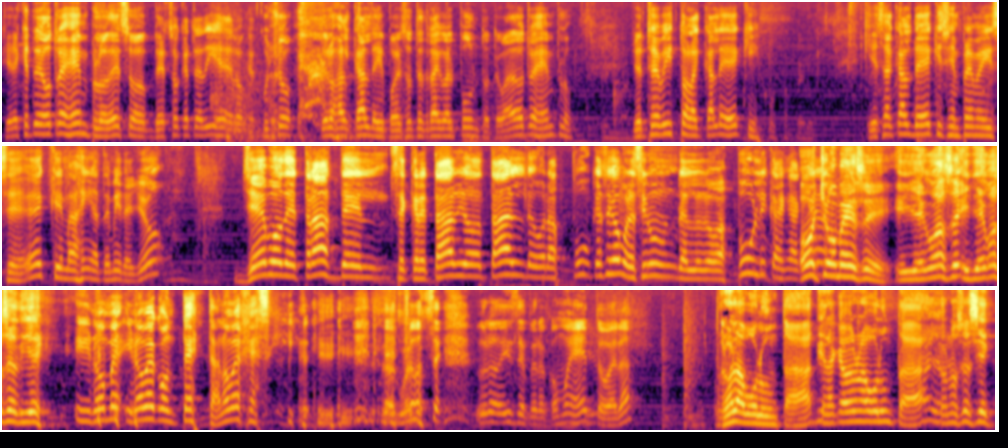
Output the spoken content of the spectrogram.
¿Quieres que te dé otro ejemplo de eso, de eso que te dije, de lo que escucho de los alcaldes y por eso te traigo el punto? Te voy a dar otro ejemplo. Yo entrevisto al alcalde X y ese alcalde X siempre me dice, es que imagínate, mire, yo llevo detrás del secretario tal de obras públicas, qué sé yo, por decir un, de obras públicas en Ocho meses y llegó hace, y llegó hace diez y no me y no me contesta, no me recibe. Entonces uno dice, pero ¿cómo es esto, verdad? No, la voluntad, tiene que haber una voluntad. Yo no sé si...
